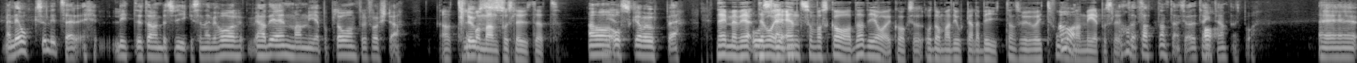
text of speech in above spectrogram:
Men det är också lite så här, lite utav en besvikelse när vi har, vi hade en man mer på plan för det första. Ja, två Plus- man på slutet. Ja. Oskar var uppe. Nej, men vi, Och det var ju en som var skadad i AIK också och de hade gjort alla byten så vi var ju två Ja. man mer på Ja, det slutet. fattade inte ens jag, det tänkte Ja. jag inte ens på. Eh,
